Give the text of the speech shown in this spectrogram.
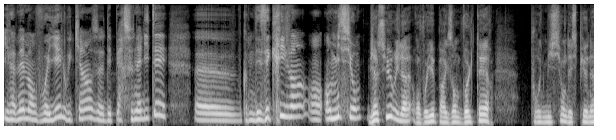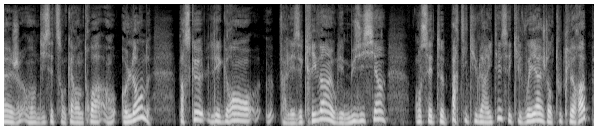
Il va même envoyer Louis XV des personnalités, euh, comme des écrivains en, mission. Bien sûr, il a envoyé par exemple Voltaire pour une mission d'espionnage en 1743 en Hollande, parce que les grands, enfin les écrivains ou les musiciens ont cette particularité, c'est qu'ils voyagent dans toute l'Europe.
